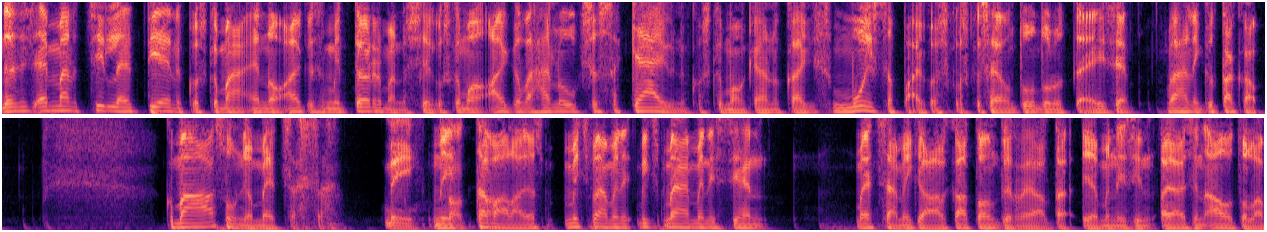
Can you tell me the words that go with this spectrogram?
Ja siis en mä nyt silleen tiennyt, koska mä en ole aikaisemmin törmännyt siihen, koska mä oon aika vähän Nuuksiossa käynyt, koska mä oon käynyt kaikissa muissa paikoissa, koska se on tuntunut, että ei se vähän niin kuin taka... Kun mä asun jo metsässä, Niin, niin totta. tavallaan, jos, miksi mä, meni, miksi mä en menisi siihen metsään, mikä alkaa tontin rajalta, ja menisin, ajaisin autolla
